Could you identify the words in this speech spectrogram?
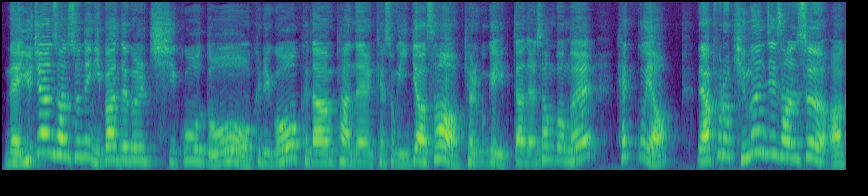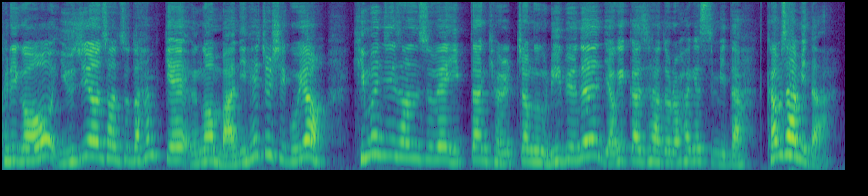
네, 유지현 선수는 이 바둑을 지고도 그리고 그 다음 판을 계속 이겨서 결국에 입단을 성공을 했고요. 네, 앞으로 김은지 선수, 어, 그리고 유지현 선수도 함께 응원 많이 해주시고요. 김은지 선수의 입단 결정극 리뷰는 여기까지 하도록 하겠습니다. 감사합니다.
